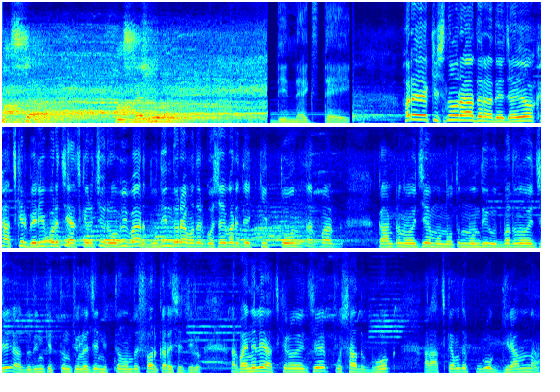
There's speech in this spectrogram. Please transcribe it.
পাঁচটা। পাঁচটা শুরু হবে। The next day. হরে কৃষ্ণ রাধে রাধে। যাই হোক আজকের বেরিয়ে পড়েছি। আজকের হচ্ছে রবিবার দুদিন ধরে আমাদের গোসাই বাড়িতে কীর্তন তারপর গানটন হয়েছে নতুন মন্দির উদ্বোধন হয়েছে আর দুদিন কীর্তন চলেছে। নিত্যানন্দ সরকার এসেছিল। আর ফাইনালি আজকে রয়েছে প্রসাদ ভোগ। আর আজকে আমাদের পুরো গ্রাম না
